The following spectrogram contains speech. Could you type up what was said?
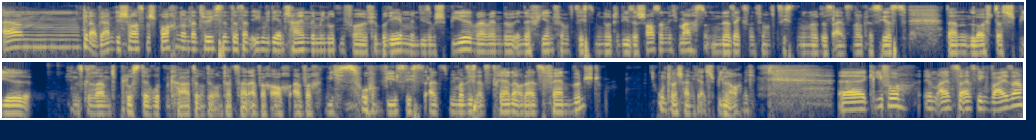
Ähm, genau, wir haben die Chance besprochen und natürlich sind das dann irgendwie die entscheidenden Minuten für, für Bremen in diesem Spiel, weil wenn du in der 54. Minute diese Chance nicht machst und in der 56. Minute das 1-0 kassierst, dann läuft das Spiel insgesamt plus der roten Karte und der Unterzahl einfach auch einfach nicht so, wie es sich als, wie man sich als Trainer oder als Fan wünscht. Und wahrscheinlich als Spieler auch nicht. Äh, Grifo im 1 zu 1 gegen Weiser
